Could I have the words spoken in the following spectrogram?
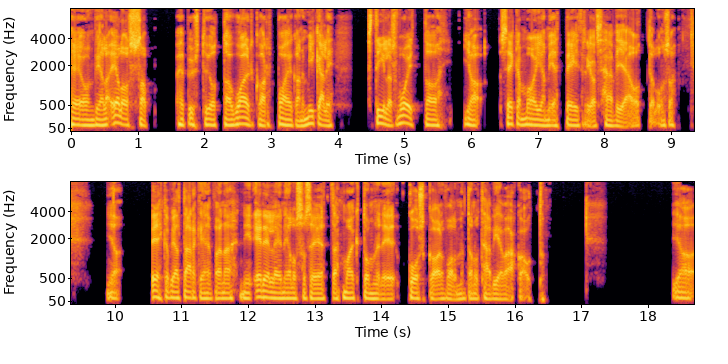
he on vielä elossa. He pystyvät ottaa wildcard-paikan, mikäli Steelers voittaa ja sekä Miami että Patriots häviää ottelunsa. Ja ehkä vielä tärkeämpänä, niin edelleen elossa se, että Mike Tomlin ei koskaan valmentanut häviävää kautta. Ja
